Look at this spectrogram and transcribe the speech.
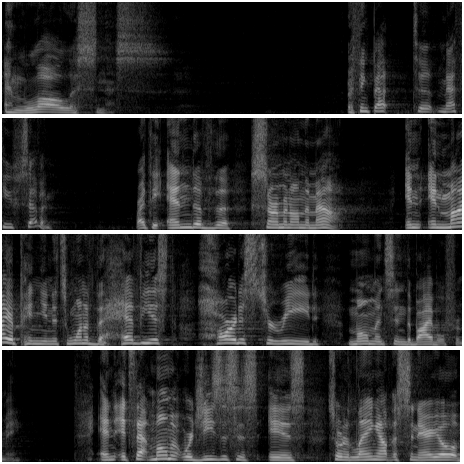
and lawlessness. Or think back to Matthew 7, right? The end of the Sermon on the Mount. In, in my opinion, it's one of the heaviest, hardest to read moments in the Bible for me. And it's that moment where Jesus is, is sort of laying out the scenario of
